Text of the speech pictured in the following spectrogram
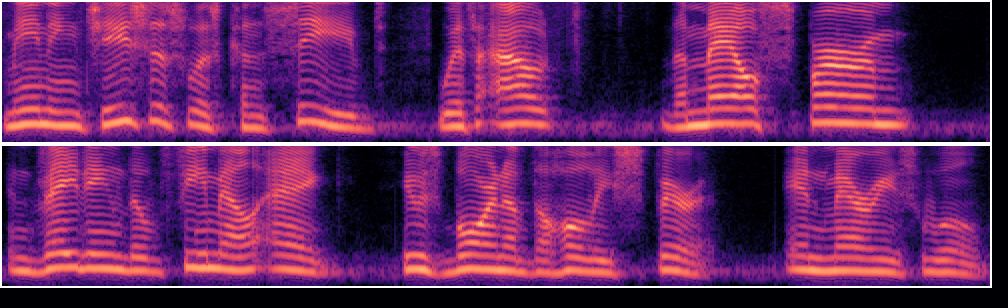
meaning Jesus was conceived without the male sperm invading the female egg, he was born of the Holy Spirit in Mary's womb.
